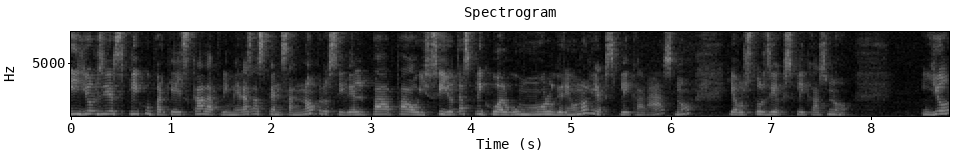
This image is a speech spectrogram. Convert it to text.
I jo els hi explico perquè ells, clar, de primeres es pensen, no, però si ve el papa o si jo t'explico algú molt greu, no li explicaràs, no? Llavors tu els hi expliques, no. Jo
